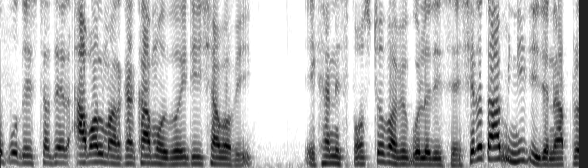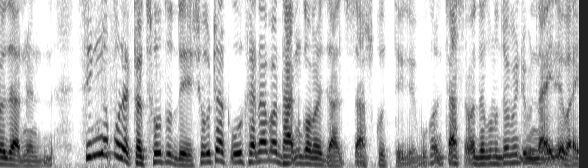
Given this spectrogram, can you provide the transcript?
উপদেষ্টাদের আবাল মার্কা কাম হইব এটি স্বাভাবিক এখানে স্পষ্টভাবে বলে দিছে, সেটা তো আমি নিজেই জানি, আপনারা জানেন। সিঙ্গাপুর একটা ছোট দেশ, ওইটা ওইখানে আবার ধান গমের চাষ করতে গেবে ওখানে চাষাবাদের কোনো জমি টমি নাই রে ভাই।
